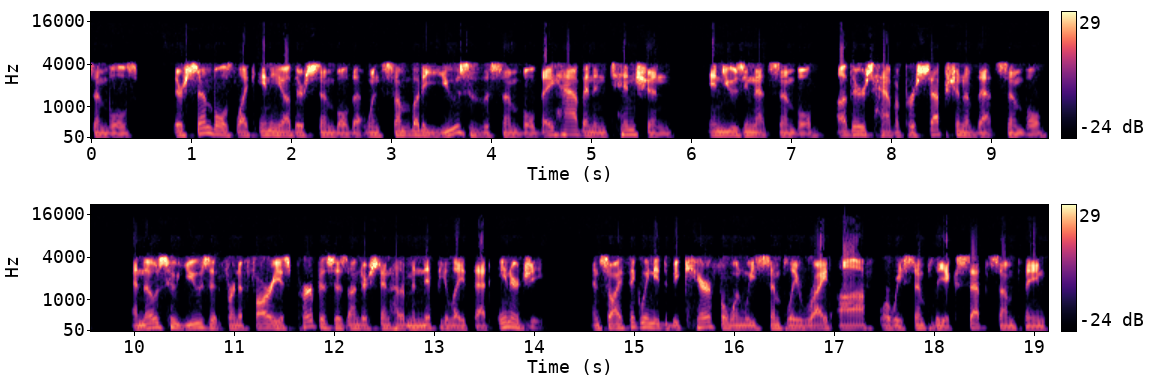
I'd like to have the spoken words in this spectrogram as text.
symbols. They're symbols like any other symbol that when somebody uses the symbol, they have an intention in using that symbol. Others have a perception of that symbol. And those who use it for nefarious purposes understand how to manipulate that energy. And so I think we need to be careful when we simply write off or we simply accept something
